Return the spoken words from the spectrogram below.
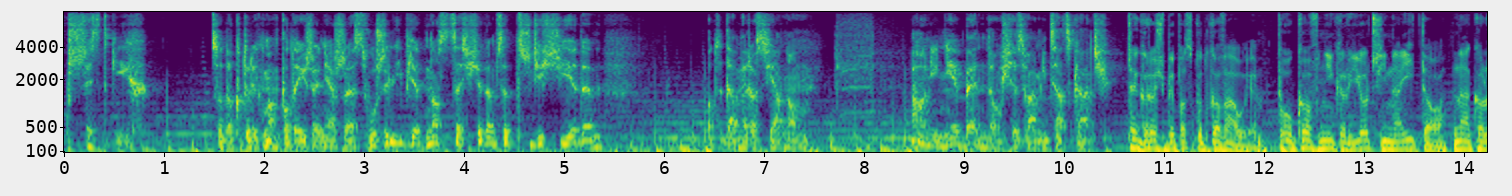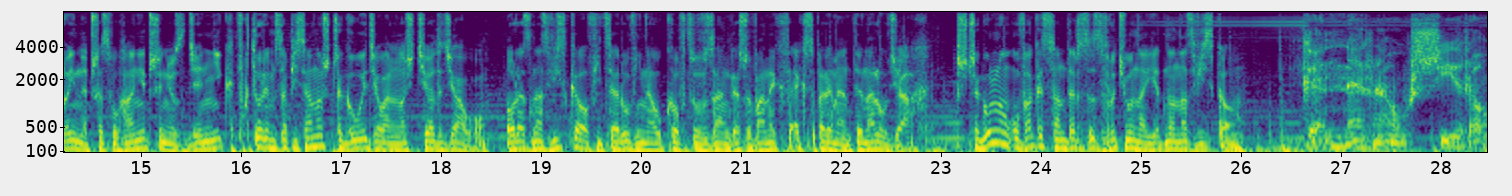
wszystkich, co do których mam podejrzenia, że służyli w jednostce 731, oddamy Rosjanom. A oni nie będą się z wami cackać. Te groźby poskutkowały. Pułkownik Ryochi Naito na kolejne przesłuchanie przyniósł dziennik, w którym zapisano szczegóły działalności oddziału oraz nazwiska oficerów i naukowców zaangażowanych w eksperymenty na ludziach. Szczególną uwagę Sanders zwrócił na jedno nazwisko. Generał Shiro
